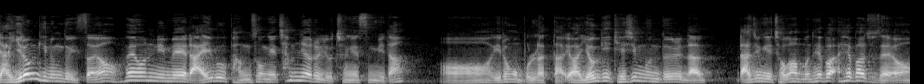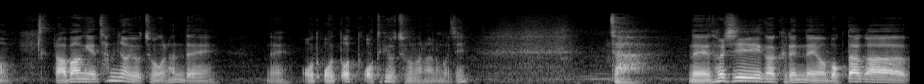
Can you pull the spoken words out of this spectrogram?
야 이런 기능도 있어요. 회원님의 라이브 방송에 참여를 요청했습니다. 어 이런 거 몰랐다. 야 여기 계신 분들 나 나중에 저거 한번 해봐 해봐 주세요. 라방에 참여 요청을 한대. 네, 어, 어, 어, 어 떻게 요청을 하는 거지? 자, 네, 설씨가 그랬네요. 먹다가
